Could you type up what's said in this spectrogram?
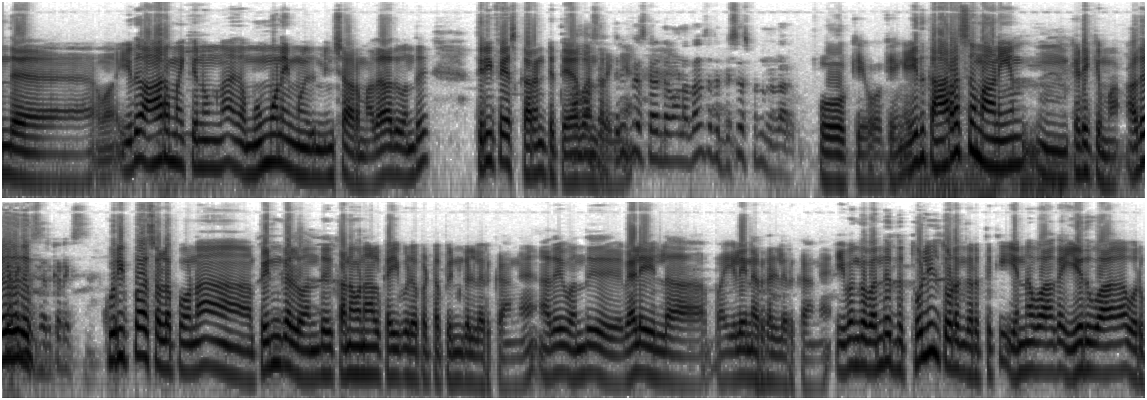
இந்த இது ஆரம்பிக்கணும்னா இந்த மும்முனை மின்சாரம் அதாவது வந்து த்ரீ ஃபேஸ் கரண்ட் தேவைன்றீங்க. த்ரீ ஃபேஸ் கரண்ட் வாங்கினா தான் சார் பிஸ்னஸ் பண்ண நல்லா இருக்கும் ஓகே ஓகேங்க இதுக்கு அரசு மானியம் கிடைக்குமா? அதாவது குறிப்பாக சொல்லப்போனால் பெண்கள் வந்து கணவனால் கைவிடப்பட்ட பெண்கள் இருக்காங்க. அதே வந்து வேலையில்லா இளைஞர்கள் இருக்காங்க. இவங்க வந்து இந்த தொழில் தொடங்குறதுக்கு என்னவாக ஏதுவாக ஒரு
